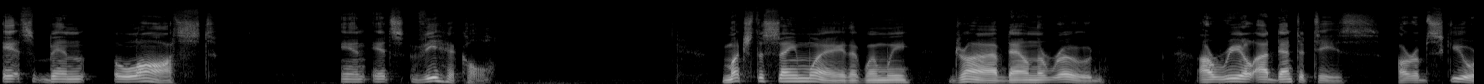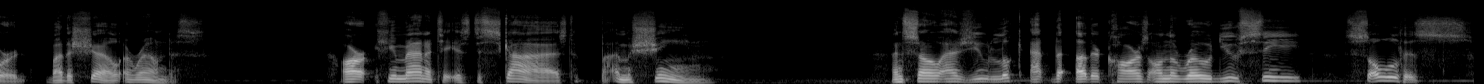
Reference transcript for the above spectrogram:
it's been lost in its vehicle. Much the same way that when we drive down the road, our real identities are obscured by the shell around us. Our humanity is disguised by a machine. And so, as you look at the other cars on the road, you see soulless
